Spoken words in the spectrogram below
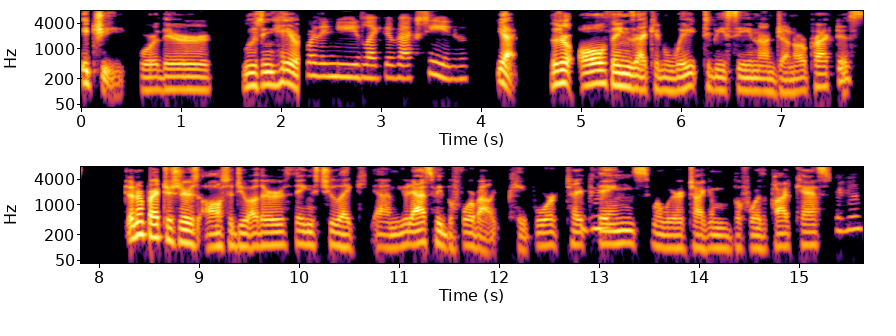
itchy or they're losing hair. or they need like a vaccine. Yeah. Those are all things that can wait to be seen on general practice. General practitioners also do other things too. Like, um, you had asked me before about like, paperwork type Mhm. things when we were talking before the podcast. Mhm.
